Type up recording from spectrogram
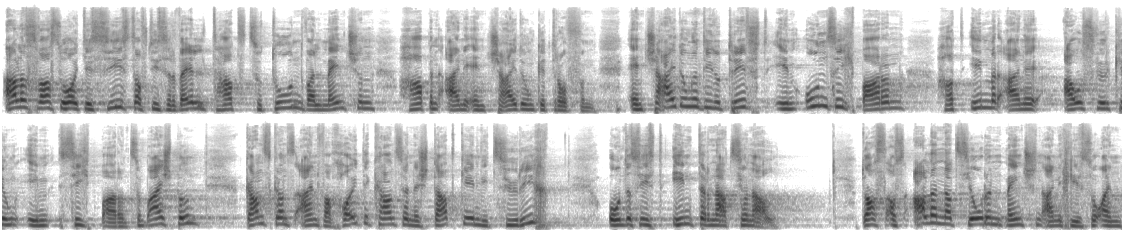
Alles, was du heute siehst auf dieser Welt, hat zu tun, weil Menschen haben eine Entscheidung getroffen. Entscheidungen, die du triffst im Unsichtbaren, hat immer eine Auswirkung im Sichtbaren. Zum Beispiel, ganz, ganz einfach, heute kannst du in eine Stadt gehen wie Zürich und es ist international. Du hast aus allen Nationen Menschen eigentlich hier so ein,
